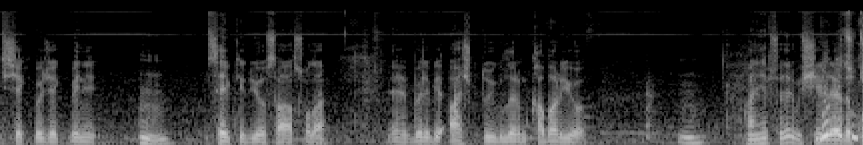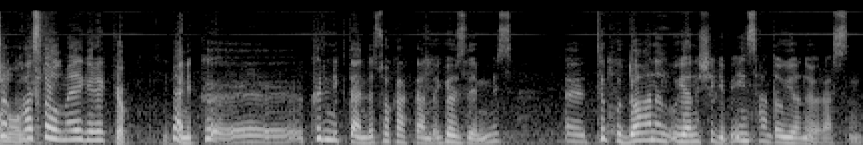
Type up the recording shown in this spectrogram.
çiçek böcek beni sevk ediyor sağa sola. E, böyle bir aşk duygularım kabarıyor. Hani hep söylerim bu Bunun şiirlere de için konu çok olmuş. hasta olmaya gerek yok. Yani e, klinikten de sokaktan da gözlemimiz e, tıpkı doğanın uyanışı gibi insan da uyanıyor aslında.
